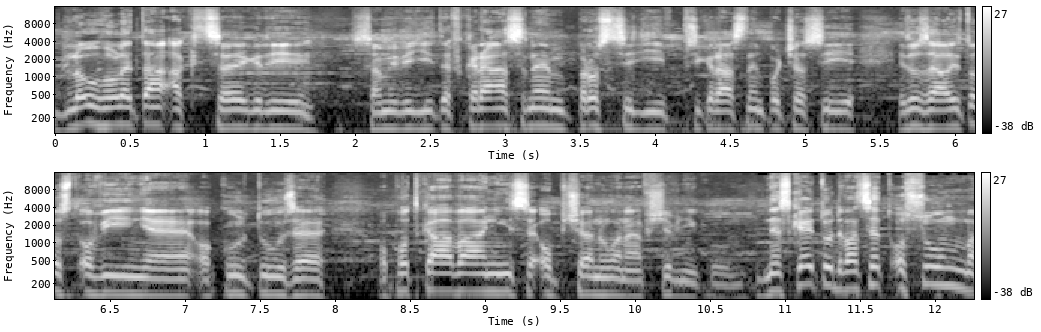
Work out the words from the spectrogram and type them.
dlouholetá akce, kdy sami vidíte v krásném prostředí, při krásném počasí. Je to záležitost o víně, o kultuře, o potkávání se občanů a návštěvníků. Dneska je tu 28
